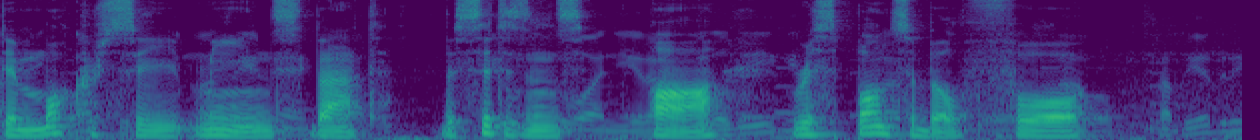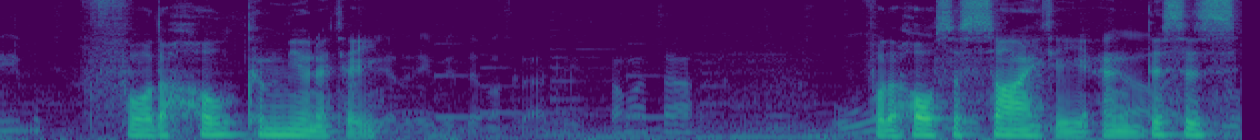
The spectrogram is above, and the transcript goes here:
democracy means that the citizens are responsible for, for the whole community, for the whole society, and this is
